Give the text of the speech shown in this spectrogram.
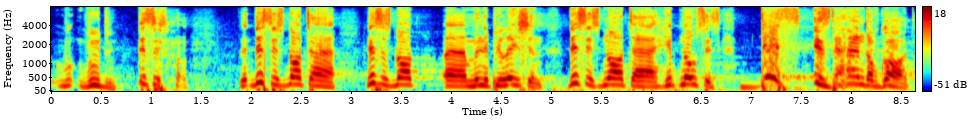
voodoo. This is this is not uh, this is not uh, manipulation. This is not uh, hypnosis. This is the hand of God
